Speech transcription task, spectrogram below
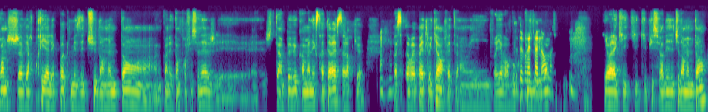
quand j'avais repris à l'époque mes études en même temps euh, qu'en étant professionnel, j'étais un peu vu comme un extraterrestre, alors que mmh bah, ça ne devrait pas être le cas en fait. Hein. Il devrait y avoir beaucoup ça devrait être la norme. Qui, voilà, qui, qui, puissent faire des études en même temps.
